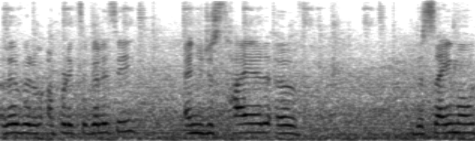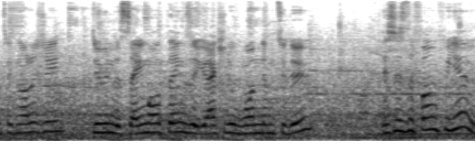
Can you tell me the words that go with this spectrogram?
a little bit of unpredictability, and you're just tired of the same old technology, doing the same old things that you actually want them to do, this is the phone for you.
